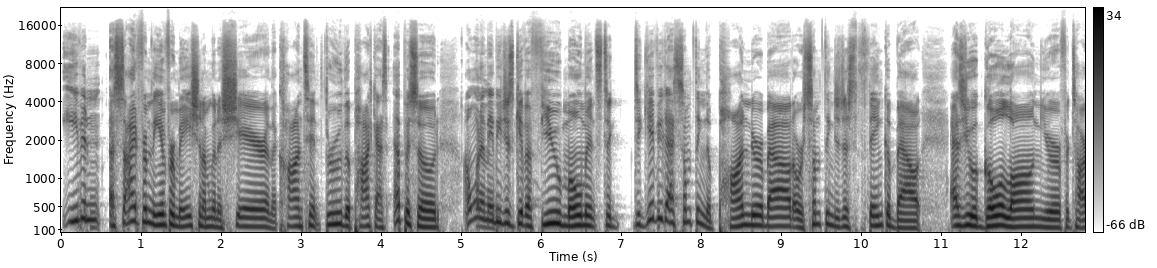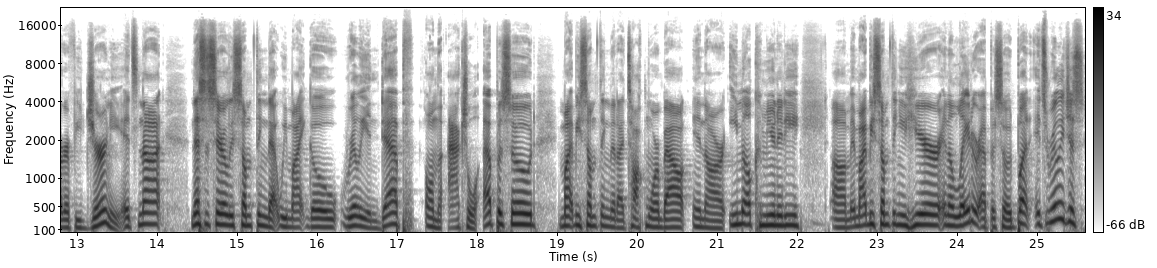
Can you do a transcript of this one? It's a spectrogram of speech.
even aside from the information I'm going to share and the content through the podcast episode, I want to maybe just give a few moments to to give you guys something to ponder about or something to just think about as you go along your photography journey. It's not necessarily something that we might go really in depth on the actual episode. It might be something that I talk more about in our email community. Um, it might be something you hear in a later episode, but it's really just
